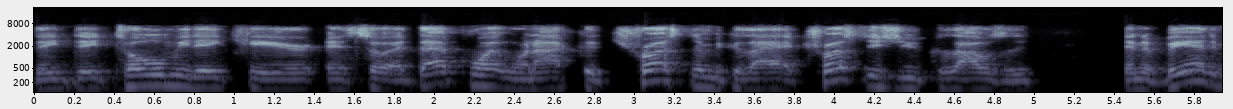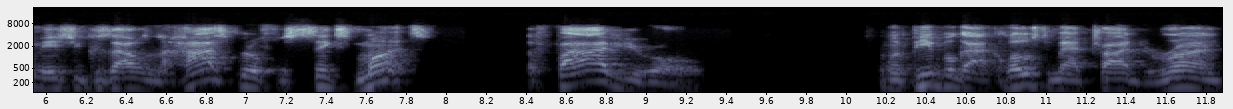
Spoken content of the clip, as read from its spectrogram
They they told me they cared, and so at that point, when I could trust them because I had trust issues because I was a, an abandonment issue because I was in the hospital for six months, a five year old. When people got close to me, I tried to run.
